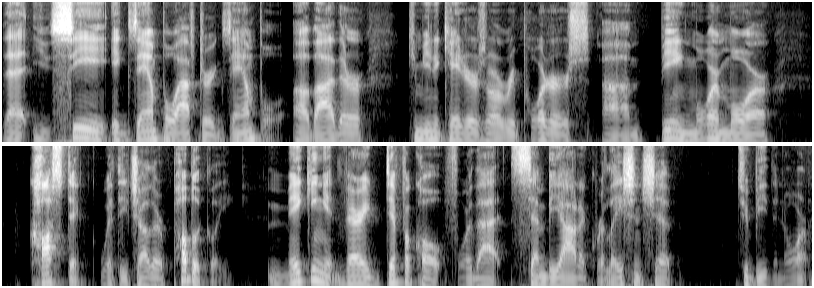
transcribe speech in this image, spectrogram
that you see example after example of either communicators or reporters um, being more and more caustic with each other publicly, making it very difficult for that symbiotic relationship to be the norm.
